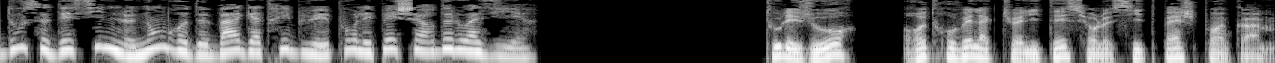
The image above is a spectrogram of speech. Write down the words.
d'où se dessine le nombre de bagues attribuées pour les pêcheurs de loisirs. Tous les jours, retrouvez l'actualité sur le site pêche.com.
